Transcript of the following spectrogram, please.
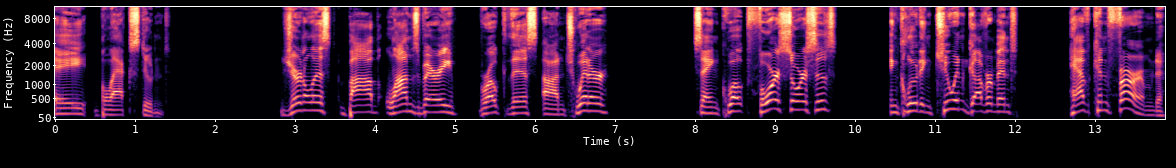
a black student. Journalist Bob Lonsberry broke this on Twitter, saying, quote, four sources, including two in government, have confirmed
